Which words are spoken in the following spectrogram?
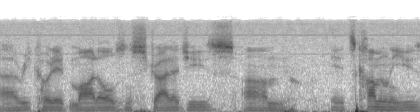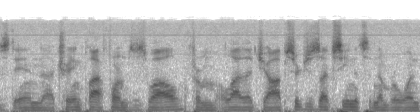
uh, recoded models and strategies. Um, it's commonly used in uh, trading platforms as well. From a lot of the job searches I've seen, it's the number one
